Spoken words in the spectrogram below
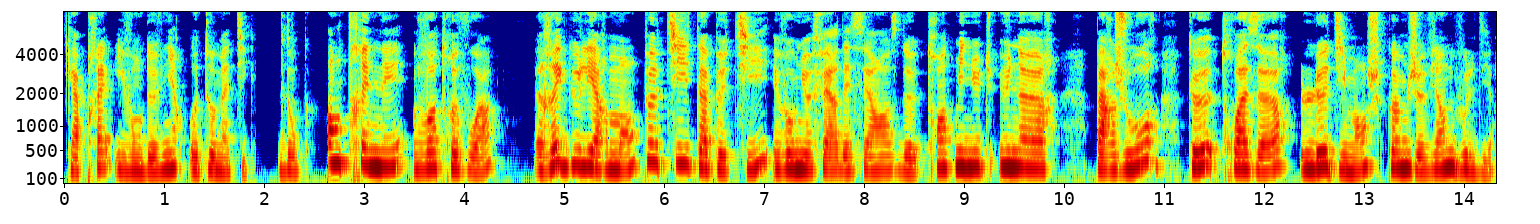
qu'après ils vont devenir automatiques. Donc entraînez votre voix régulièrement, petit à petit. Il vaut mieux faire des séances de 30 minutes, 1 heure par jour que 3 heures le dimanche, comme je viens de vous le dire.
